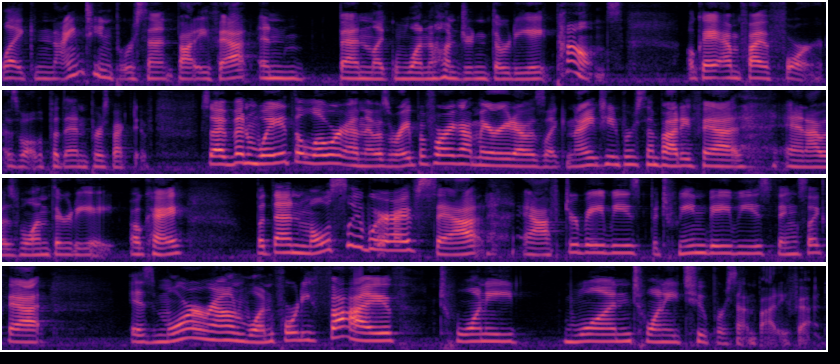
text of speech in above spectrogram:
like 19% body fat and been like 138 pounds. Okay, I'm 5'4 as well to put that in perspective. So I've been way at the lower end. That was right before I got married. I was like 19% body fat and I was 138. Okay. But then mostly where I've sat after babies, between babies, things like that, is more around 145, 21, 22% body fat.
